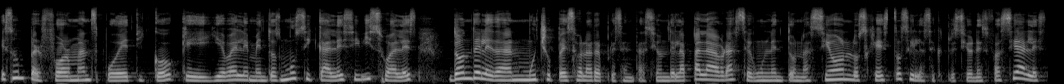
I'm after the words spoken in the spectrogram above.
es un performance poético que lleva elementos musicales y visuales donde le dan mucho peso a la representación de la palabra según la entonación, los gestos y las expresiones faciales.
